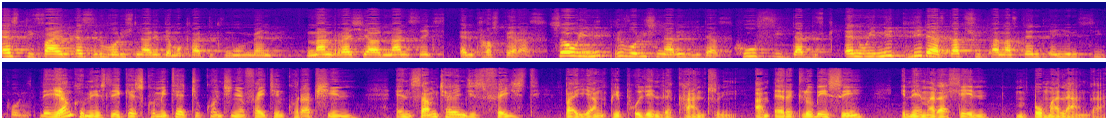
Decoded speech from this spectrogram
as defined as revolutionary democratic movement non-racial, non-sex, and prosperous. So we need revolutionary leaders who fit that, and we need leaders that should understand ANC policy. The Young Communist League is committed to continue fighting corruption and some challenges faced by young people in the country. I'm Eric Lobesi in Emalahleni, Mpumalanga.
